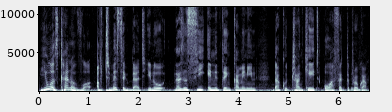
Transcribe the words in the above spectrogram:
He was kind of optimistic that you know doesn't see anything coming in that could truncate or affect the program.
